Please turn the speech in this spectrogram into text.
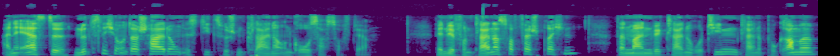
Eine erste nützliche Unterscheidung ist die zwischen kleiner und großer Software. Wenn wir von kleiner Software sprechen, dann meinen wir kleine Routinen, kleine Programme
